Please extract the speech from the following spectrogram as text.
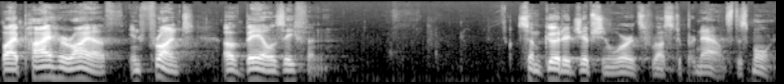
by Pi Hahiroth in front of Baal Zephon. Some good Egyptian words for us to pronounce this morning.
